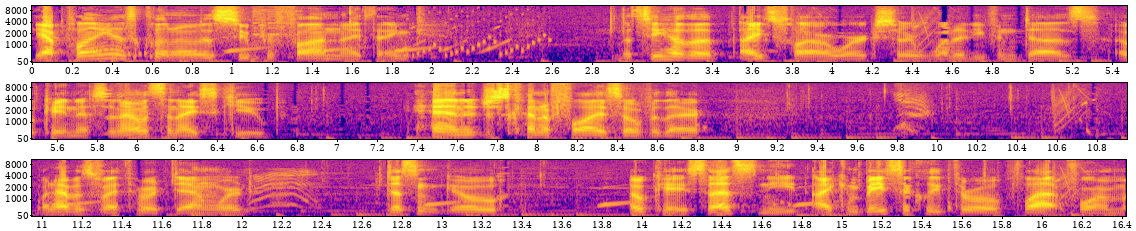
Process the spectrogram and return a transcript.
Yeah, playing as Klonoa is super fun, I think. Let's see how the ice flower works, or what it even does. Okay, so now it's an ice cube. And it just kind of flies over there. What happens if I throw it downward? It doesn't go... Okay, so that's neat. I can basically throw a platform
